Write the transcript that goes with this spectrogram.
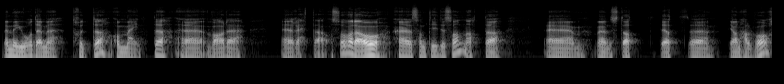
Men vi gjorde det vi trodde og mente var det rette eh, retta. Og så var det òg eh, samtidig sånn at eh, vi ønsket at det at eh, Jan Halvor,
